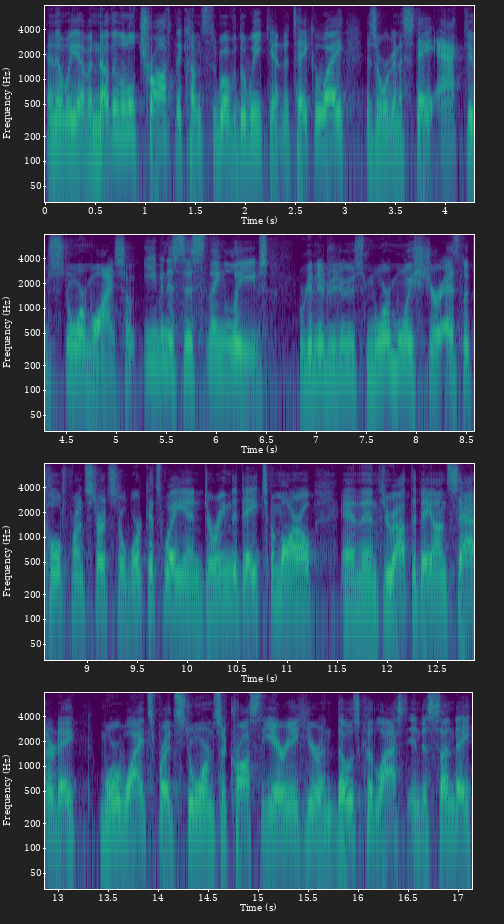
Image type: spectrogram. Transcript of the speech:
and then we have another little trough that comes through over the weekend. The takeaway is that we're going to stay active storm-wise. So even as this thing leaves, we're going to introduce more moisture as the cold front starts to work its way in during the day tomorrow and then throughout the day on Saturday. More widespread storms across the area here, and those could last into Sunday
